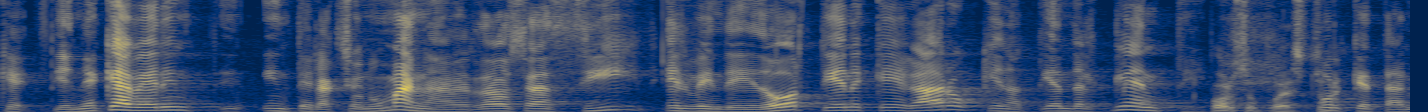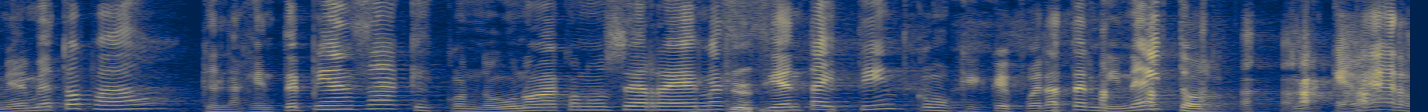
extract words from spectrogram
que tiene que haber in- interacción humana, ¿verdad? O sea, sí, el vendedor tiene que llegar o quien atiende al cliente. Por supuesto. Porque también me he topado que la gente piensa que cuando uno va con un CRM se sienta y tint como que, que fuera Terminator. Nada que ver.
